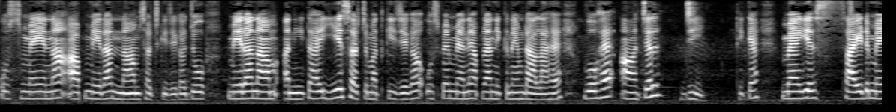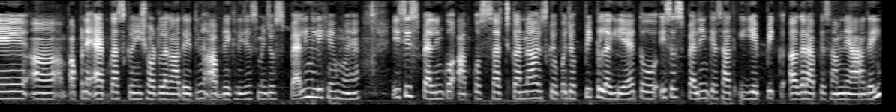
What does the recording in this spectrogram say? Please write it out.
उसमें ना आप मेरा नाम सर्च कीजिएगा। जो मेरा नाम अनीता है ये सर्च मत कीजिएगा। उस पर मैंने अपना निकनेम डाला है वो है आंचल जी ठीक है? मैं ये साइड में आ, अपने ऐप का स्क्रीनशॉट लगा देती हूँ। आप देख लीजिए इसमें जो स्पेलिंग लिखे हुए हैं इसी स्पेलिंग को आपको सर्च करना है। और इसके ऊपर जो पिक लगी है तो इस स्पेलिंग के साथ ये पिक अगर आपके सामने आ गई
